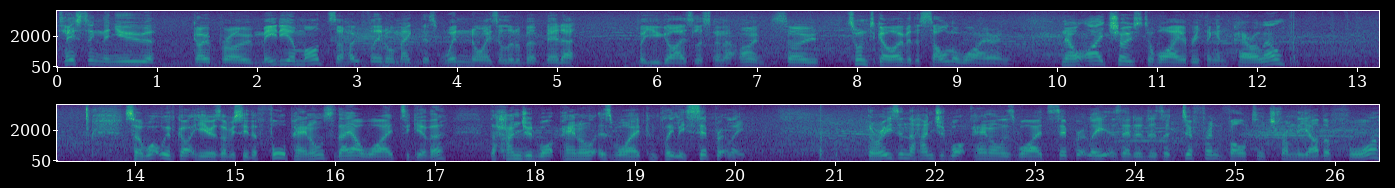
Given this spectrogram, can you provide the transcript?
Testing the new GoPro Media mod, so hopefully it'll make this wind noise a little bit better for you guys listening at home. So just wanted to go over the solar wiring. Now I chose to wire everything in parallel. So what we've got here is obviously the four panels, they are wired together. The 100 watt panel is wired completely separately. The reason the 100 watt panel is wired separately is that it is a different voltage from the other four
